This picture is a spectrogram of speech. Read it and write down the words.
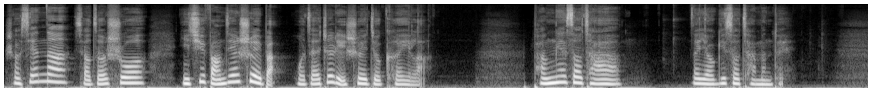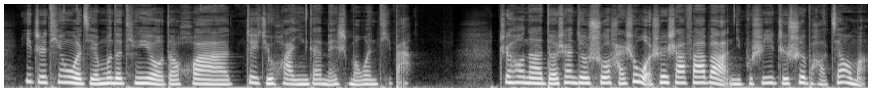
首先呢，小泽说：“你去房间睡吧，我在这里睡就可以了。”방에서 자， 那여기서자면 돼。 一直听我节目的听友的话，这句话应该没什么问题吧？之后呢，德善就说：“还是我睡沙发吧，你不是一直睡不好觉吗？”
